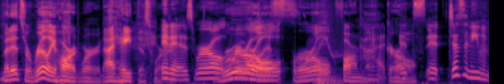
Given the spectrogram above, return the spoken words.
but it's a really hard word. I hate this word. It is. Rural. Rural, Rural. is- rural farmland, God, girl. It's, it doesn't even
